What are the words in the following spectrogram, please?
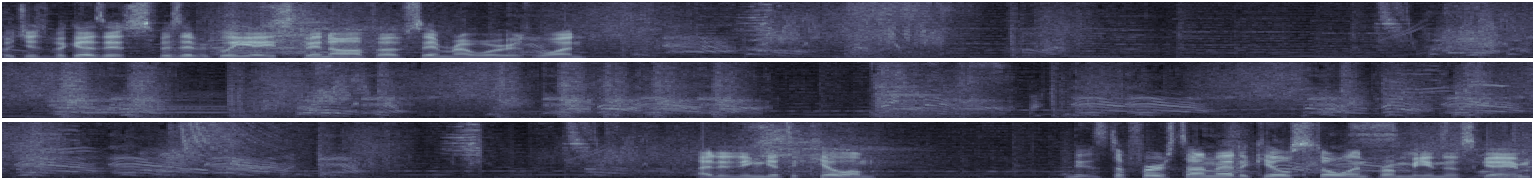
Which is because it's specifically a spin-off of Samurai Warriors 1. I didn't even get to kill him. It's the first time I had a kill stolen from me in this game.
